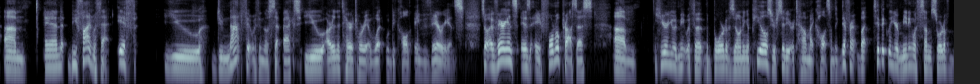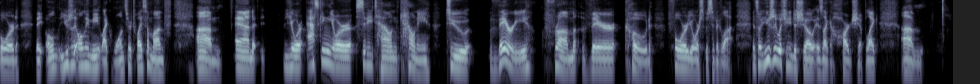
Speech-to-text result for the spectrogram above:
um, and be fine with that. If you do not fit within those setbacks, you are in the territory of what would be called a variance. So, a variance is a formal process. Um, here you would meet with the, the board of zoning appeals. Your city or town might call it something different but typically you're meeting with some sort of board. They only usually only meet like once or twice a month. Um, and you're asking your city town county to vary from their code for your specific lot. And so usually what you need to show is like a hardship like um,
